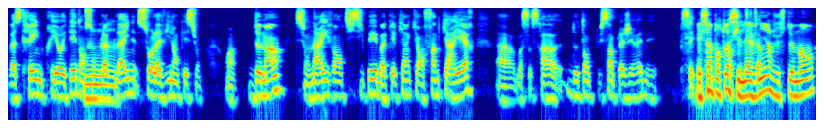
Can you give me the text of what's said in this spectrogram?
va se créer une priorité dans son mmh. pipeline sur la ville en question. Demain, si on arrive à anticiper bah, quelqu'un qui est en fin de carrière, euh, bah, ça sera d'autant plus simple à gérer. Mais et ça, pour toi, c'est l'avenir justement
